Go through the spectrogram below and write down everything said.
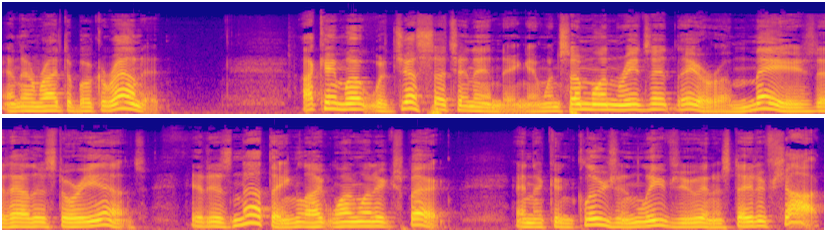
and then write the book around it. I came up with just such an ending, and when someone reads it, they are amazed at how this story ends. It is nothing like one would expect, and the conclusion leaves you in a state of shock.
